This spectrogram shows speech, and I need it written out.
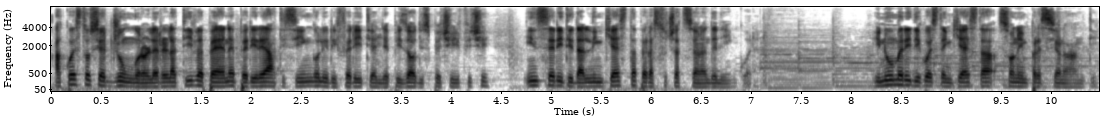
A questo si aggiungono le relative pene per i reati singoli riferiti agli episodi specifici inseriti dall'inchiesta per associazione a delinquere. I numeri di questa inchiesta sono impressionanti,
